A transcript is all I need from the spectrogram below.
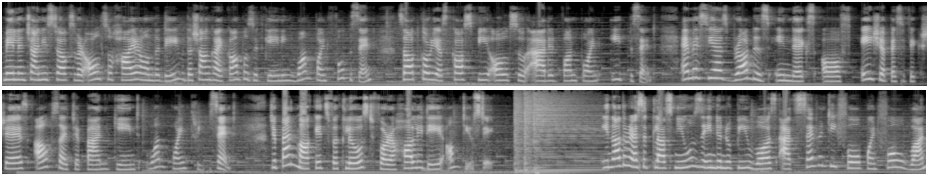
Mainland Chinese stocks were also higher on the day, with the Shanghai Composite gaining 1.4%. South Korea's Kospi also added 1.8%. MSCI's broadest index of Asia Pacific shares outside Japan gained 1.3%. Japan markets were closed for a holiday on Tuesday. In other asset class news, the Indian rupee was at 74.41,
